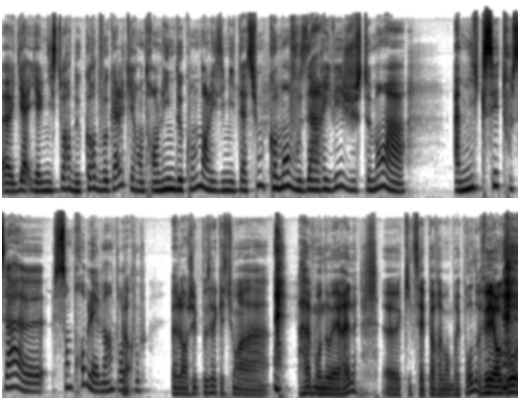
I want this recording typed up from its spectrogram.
Euh, il y, a, une histoire de cordes vocales qui rentre en ligne de compte dans les imitations. Comment vous arrivez justement à, mixer tout ça euh, sans problème hein, pour le coup? Alors j'ai posé la question à, à mon ORL, euh, qui ne savait pas vraiment me répondre. Mais en gros,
